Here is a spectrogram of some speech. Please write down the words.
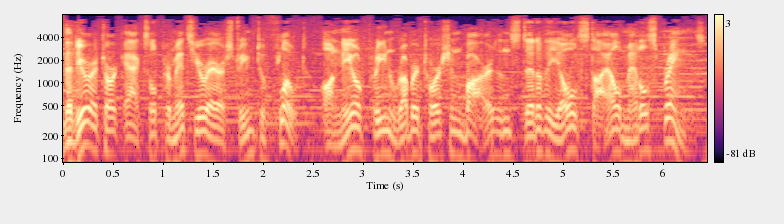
The Duratorque axle permits your Airstream to float on neoprene rubber torsion bars instead of the old-style metal springs.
